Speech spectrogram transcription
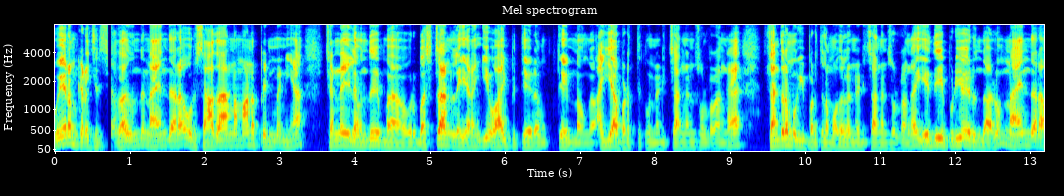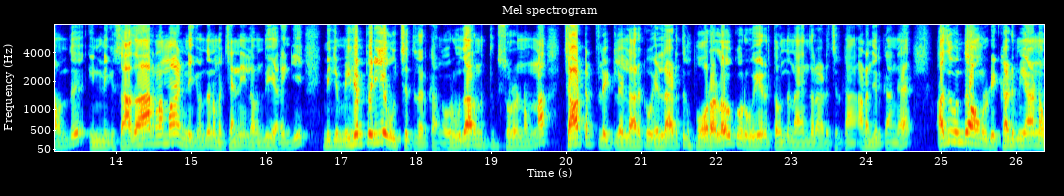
உயரம் கிடச்சிருச்சு. அதாவது வந்து நயன்தாரா ஒரு சாதாரணமான பெண்மணியாக சென்னையில் வந்து ப- ஒரு பஸ் ஸ்டாண்டில் இறங்கி வாய்ப்பு தேட தேடினவங்க. ஐயா படத்துக்கும் நடித்தாங்கன்னு சொல்கிறாங்க சந்திரமுகி படத்தில் முதல்ல நடித்தாங்கன்னு சொல்கிறாங்க எது எப்படியோ இருந்தாலும் நயன்தாரா வந்து இன்றைக்கி சாதாரணமாக இன்றைக்கி வந்து நம்ம சென்னையில் வந்து இறங்கி இன்றைக்கி மிகப்பெரிய உச்சத்தில் இருக்காங்க. ஒரு உதாரணத்துக்கு சொல்லணும்னா சாட் சார்ட்டர் ஃப்ளைட்டில் எல்லாருக்கும் எல்லா இடத்துக்கும் போகிற அளவுக்கு ஒரு உயரத்தை வந்து நயன்தாரா அடைச்சிருக்காங்க அடைஞ்சிருக்காங்க. அது வந்து அவங்களுடைய கடுமையான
